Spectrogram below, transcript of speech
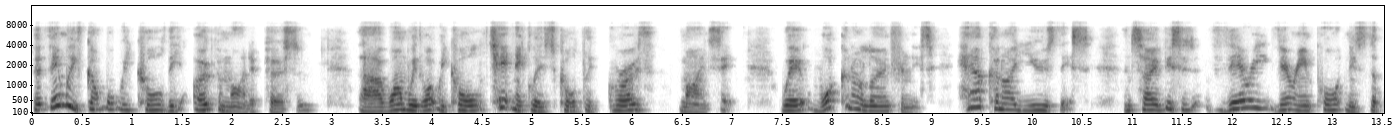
But then we've got what we call the open-minded person, uh, one with what we call, technically it's called the growth mindset, where what can I learn from this? How can I use this? And so this is very, very important is the,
